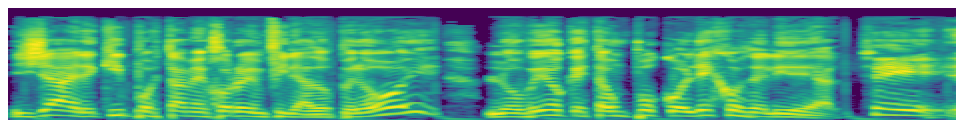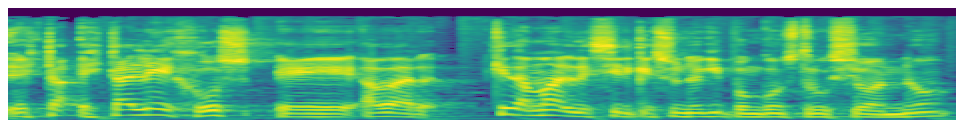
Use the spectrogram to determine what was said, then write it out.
ya el equipo está mejor enfilado, pero hoy lo veo que está un poco lejos del ideal. Sí, está, está lejos. a ver, queda mal decir que es un equipo en construcción, ¿no?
